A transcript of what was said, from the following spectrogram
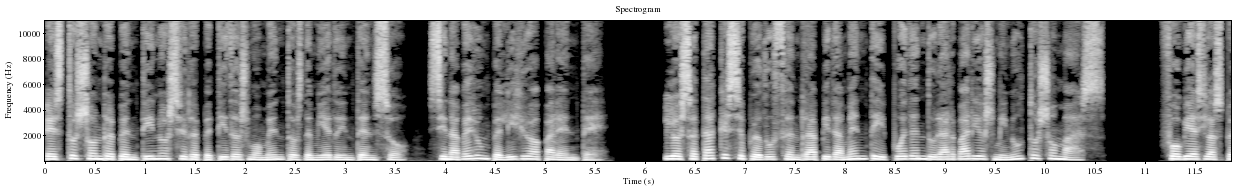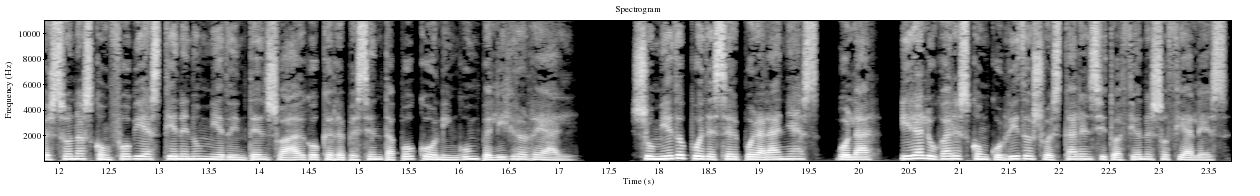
Estos son repentinos y repetidos momentos de miedo intenso, sin haber un peligro aparente. Los ataques se producen rápidamente y pueden durar varios minutos o más. Fobias Las personas con fobias tienen un miedo intenso a algo que representa poco o ningún peligro real. Su miedo puede ser por arañas, volar, ir a lugares concurridos o estar en situaciones sociales,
